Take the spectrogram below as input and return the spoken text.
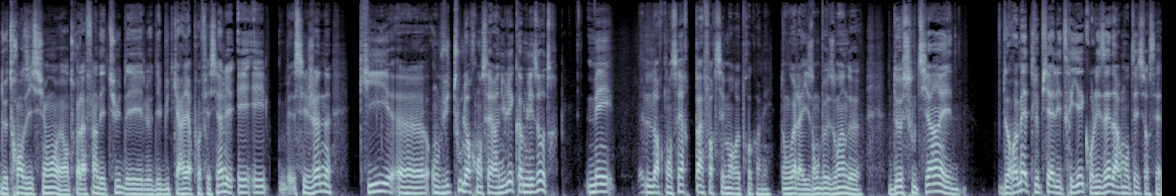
de transition entre la fin d'études et le début de carrière professionnelle. Et, et, et ces jeunes qui euh, ont vu tous leurs concerts annulés comme les autres. Mais leurs concerts pas forcément reprogrammés. Donc voilà, ils ont besoin de, de soutien et de remettre le pied à l'étrier, qu'on les aide à remonter sur scène.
